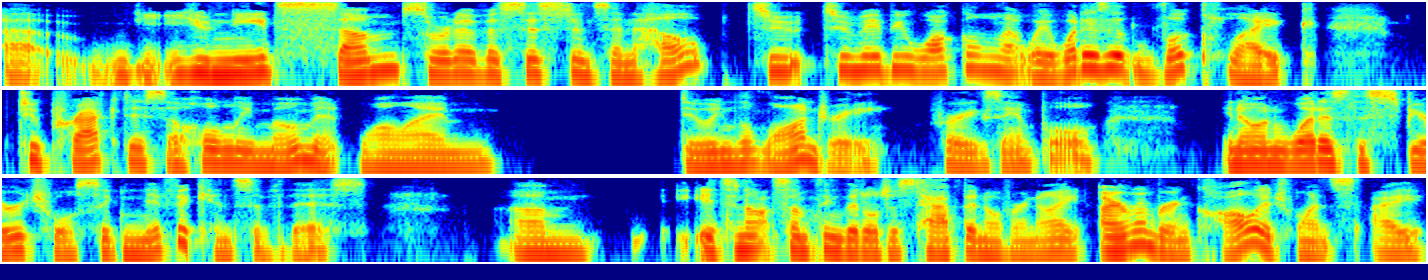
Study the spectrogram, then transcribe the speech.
uh, you need some sort of assistance and help to to maybe walk along that way. What does it look like to practice a holy moment while I'm doing the laundry, for example? You know, and what is the spiritual significance of this? Um, it's not something that'll just happen overnight. I remember in college once I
